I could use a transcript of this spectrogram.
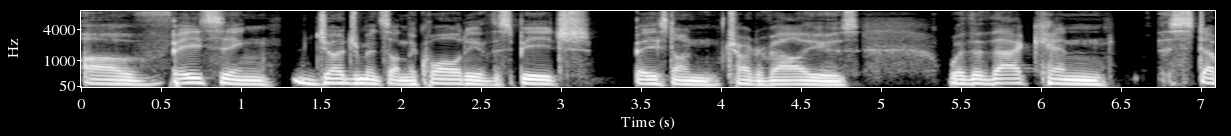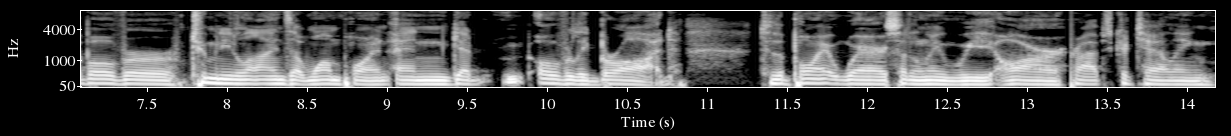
of basing judgments on the quality of the speech based on charter values, whether that can step over too many lines at one point and get overly broad to the point where suddenly we are perhaps curtailing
